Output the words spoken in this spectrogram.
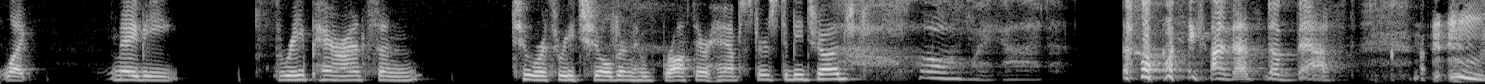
like maybe three parents and two or three children who've brought their hamsters to be judged. Oh my god! Oh my god! That's the best. well,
